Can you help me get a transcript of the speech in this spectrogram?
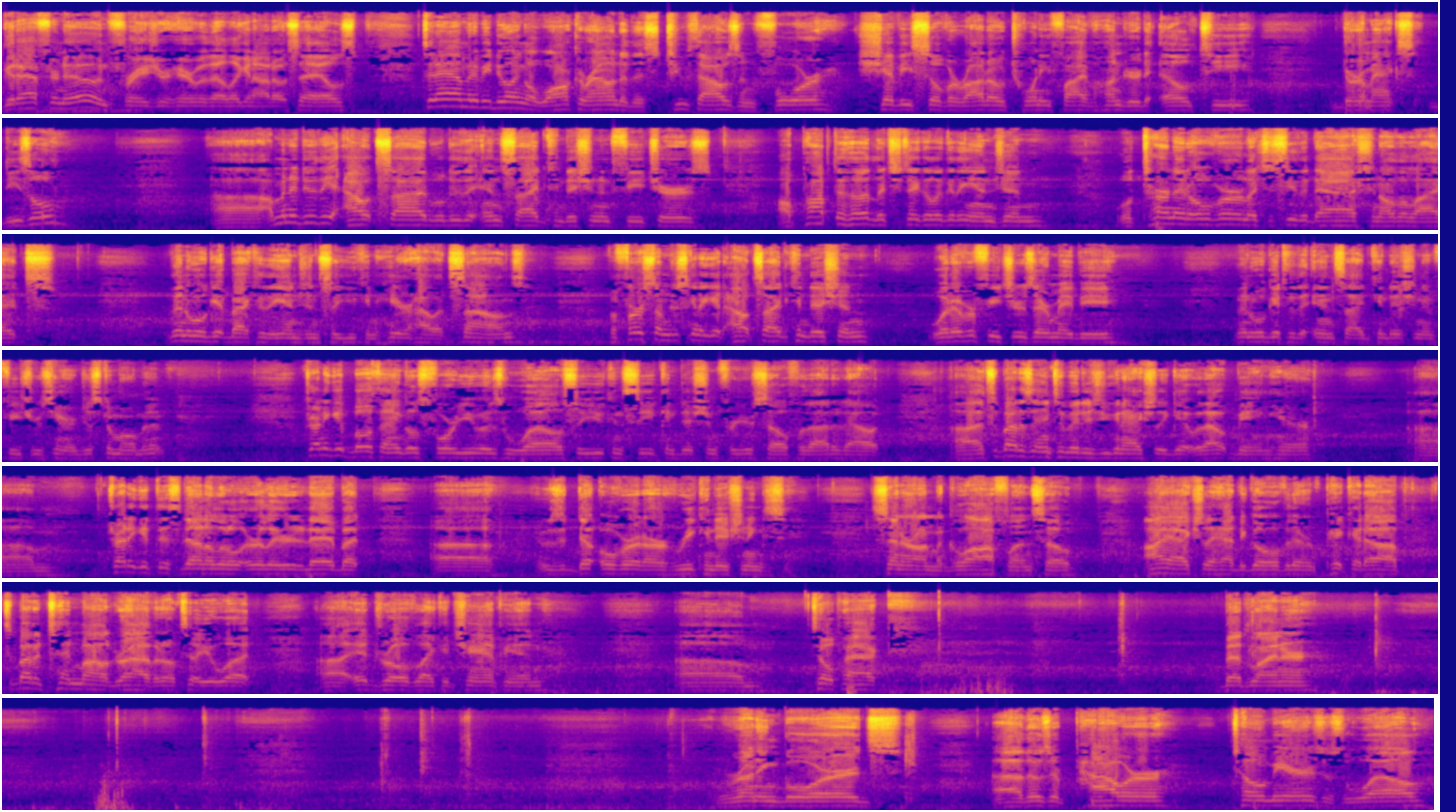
Good afternoon, Frazier here with Elegant Auto Sales. Today I'm going to be doing a walk around of this 2004 Chevy Silverado 2500 LT Duramax diesel. Uh, I'm going to do the outside, we'll do the inside condition and features. I'll pop the hood, let you take a look at the engine. We'll turn it over, let you see the dash and all the lights. Then we'll get back to the engine so you can hear how it sounds. But first I'm just going to get outside condition, whatever features there may be. Then we'll get to the inside condition and features here in just a moment. I'm trying to get both angles for you as well so you can see condition for yourself without a doubt. Uh, it's about as intimate as you can actually get without being here. Um, try to get this done a little earlier today, but uh, it was over at our reconditioning center on McLoughlin, so I actually had to go over there and pick it up. It's about a 10 mile drive, and I'll tell you what, uh, it drove like a champion. Um, tilt pack, running boards. Uh, those are power tow mirrors as well.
